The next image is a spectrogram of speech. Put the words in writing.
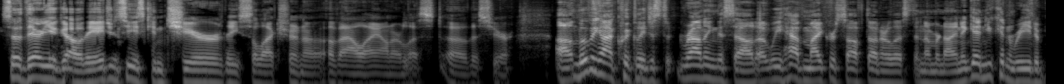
So there you go. The agencies can cheer the selection of, of Ally on our list uh, this year. Uh, moving on quickly, just rounding this out, uh, we have Microsoft on our list at number nine. Again, you can read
